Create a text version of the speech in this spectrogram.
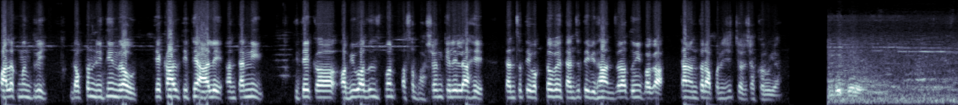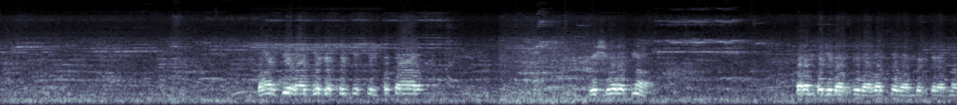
पालकमंत्री डॉक्टर नितीन राऊत हे काल तिथे आले आणि त्यांनी तिथे एक अभिवादन पण असं भाषण केलेलं आहे. त्यांचं ते वक्तव्य त्यांचं ते विधान जरा तुम्ही बघा. त्यानंतर आपण याची चर्चा करूया. बुद्ध भारतीय राज्यघटनेचे शिल्पकार विश्वरत्न परमपूज्य डॉक्टर बाबासाहेब आंबेडकर यांना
